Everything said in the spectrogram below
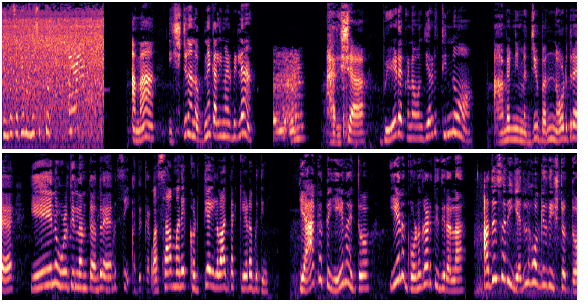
ಹೆಂಗೋ ಸದ್ಯ ಮನೆ ಸಿಕ್ತು? ಅಮ್ಮ, ಇಷ್ಟು ನಾನು ಒಬ್ಬನೇ ಖಾಲಿ ಮಾಡಿಬಿಡ್ಲಾ? ಹರ್ಷ ಬೇಡ ಕಣ, ಒಂದೆರಡು ತಿನ್ನು. ಆಮೇಲೆ ನಿಮ್ಮ ಅಜ್ಜಿ ಬಂದು ನೋಡಿದ್ರೆ ಏನು ಉಳ್ದಿಲ್ಲ ಅಂತ ಅಂದ್ರೆ ಅದಕ್ಕೆ ಹೊಸ ಮನೆ ಕೊಡ್ತೀಯ ಇಲ್ವಾ ಅಂತ ಕೇಳಬಿಡ್ತೀನಿ. ಯಾಕತ್ತೆ, ಏನಾಯ್ತು? ಏನು ಗೊಣಗಾಡ್ತಿದ್ದೀರಲ್ಲ? ಅದೇ ಸರಿ ಎಲ್ಲಿ ಹೋಗಿದ್ರಿ ಇಷ್ಟೊತ್ತು?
